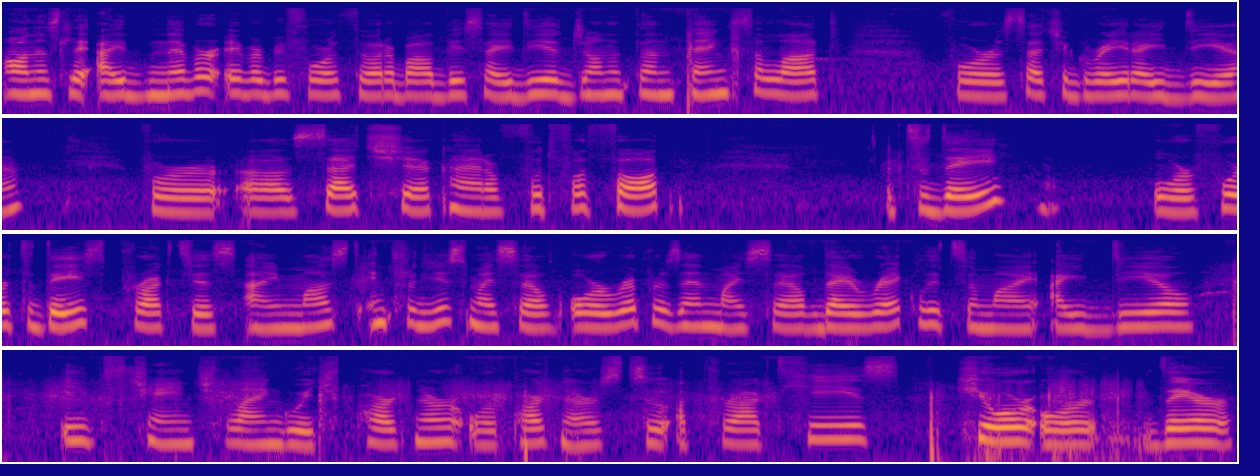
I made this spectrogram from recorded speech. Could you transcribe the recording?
Honestly, I'd never ever before thought about this idea. Jonathan, thanks a lot for such a great idea, for uh, such a kind of food for thought. Today, or for today's practice, I must introduce myself or represent myself directly to my ideal exchange language partner or partners to attract his, her, or their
